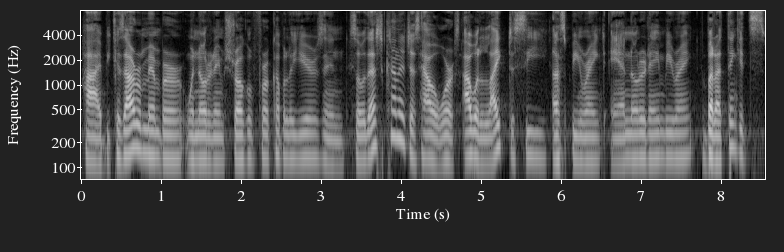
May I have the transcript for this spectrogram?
high because I remember when Notre Dame struggled for a couple of years. And so that's kind of just how it works. I would like to see us be ranked and Notre Dame be ranked, but I think it's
